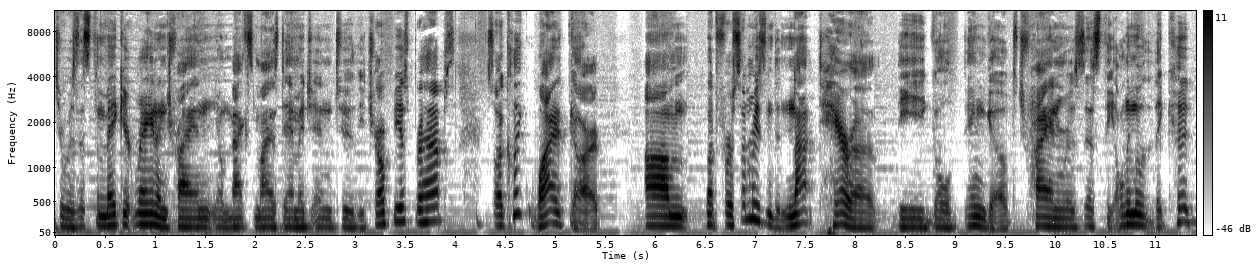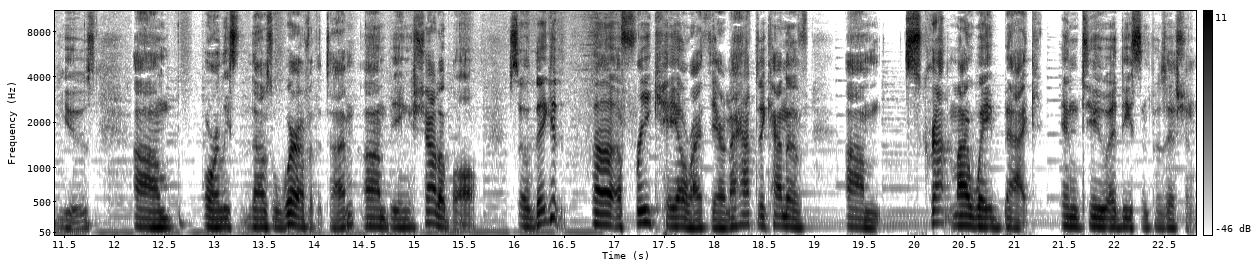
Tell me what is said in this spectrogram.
to resist the Make It Rain and try and you know, maximize damage into the Tropius, perhaps. So I clicked Wide Guard, um, but for some reason did not Tera the Gholdengo to try and resist the only move that they could use, um, or at least that I was aware of at the time, um, being Shadow Ball. So they get uh, a free KO right there, and I have to kind of um, scrap my way back into a decent position.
